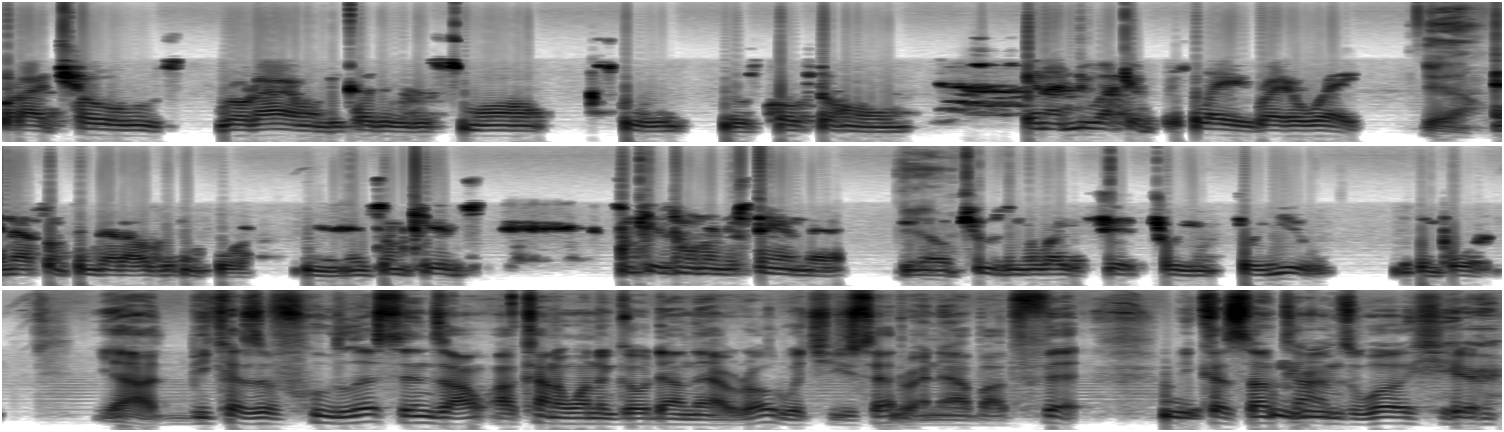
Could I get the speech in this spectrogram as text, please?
but I chose Rhode Island because it was a small school. It was close to home, and I knew I could play right away. Yeah. And that's something that I was looking for. And some kids, some kids don't understand that. You know, choosing the right fit for you for you is important. Yeah, because of who listens, I, I kind of want to go down that road, which you said right now about fit, mm-hmm. because sometimes mm-hmm. we'll hear.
